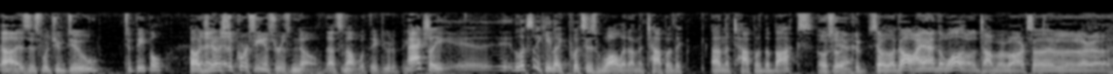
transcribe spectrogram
Uh, is this what you do to people?" Oh, and, did you notice- and of course, the answer is no. That's not what they do to people. Actually, uh, it looks like he like puts his wallet on the top of the on the top of the box. Oh, so Yeah. he could. So like, oh, I had the wallet on the top of the box. Uh,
